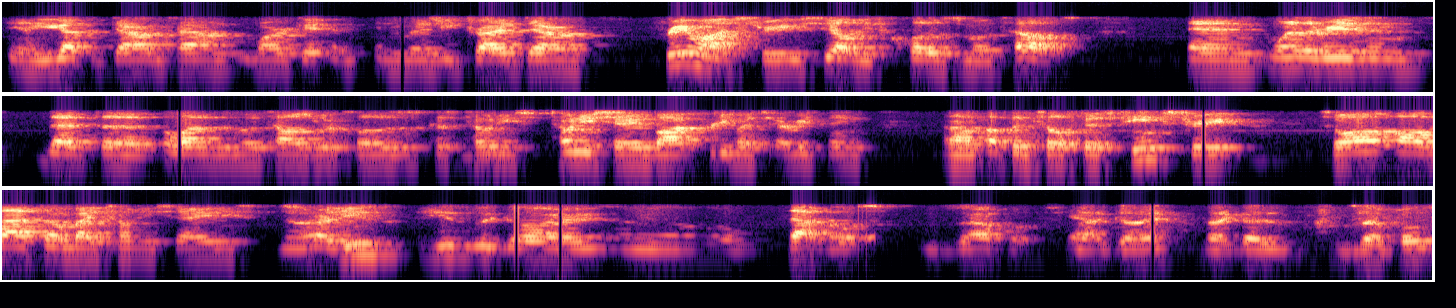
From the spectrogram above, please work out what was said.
You know, you got the downtown market, and, and as you drive down Fremont Street, you see all these closed motels. and one of the reasons that a lot of the motels were closed is because Tony Tony Hsieh bought pretty much everything um, up until 15th Street. So all, all that's owned by Tony Hsieh. He's No, he's he's the guy. I mean, I don't know. Zappos. Zappos. Yeah. That guy. That guy from Zappos.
